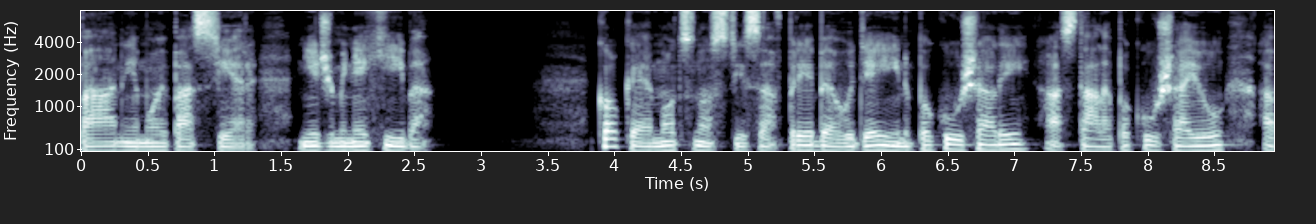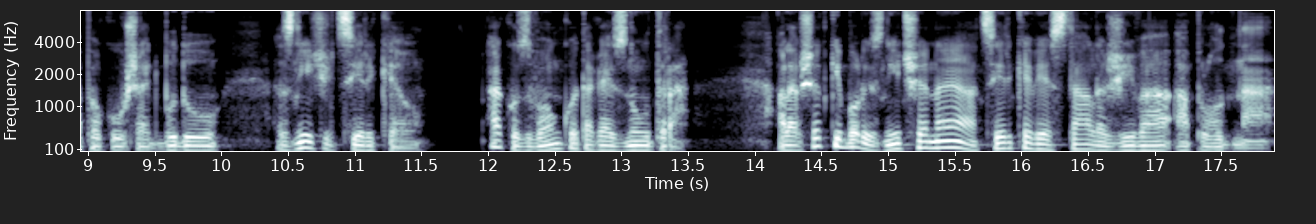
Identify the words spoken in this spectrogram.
Pán je môj pastier, nič mi nechýba. Koľké mocnosti sa v priebehu dejín pokúšali a stále pokúšajú a pokúšať budú zničiť cirkev, ako zvonku, tak aj znútra. Ale všetky boli zničené a cirkev je stále živá a plodná.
